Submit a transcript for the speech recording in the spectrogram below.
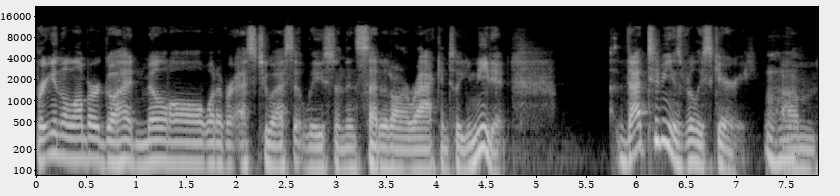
bring in the lumber, go ahead and mill it all, whatever S2S at least, and then set it on a rack until you need it. That to me is really scary. Mhm. Um,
